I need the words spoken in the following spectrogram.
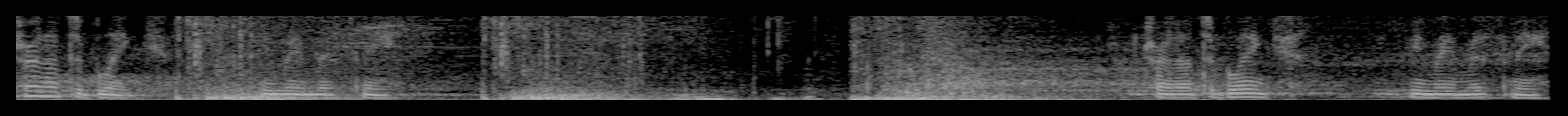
Try not to blink. You may miss me. Try not to blink. You may miss me.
